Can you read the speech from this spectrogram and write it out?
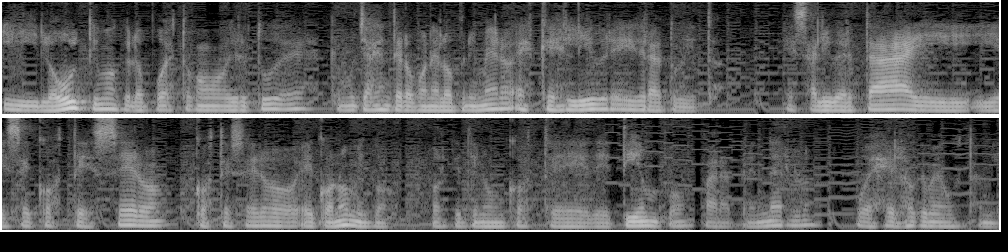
Y lo último que lo he puesto como virtudes, que mucha gente lo pone lo primero, es que es libre y gratuito. Esa libertad y, ese coste cero, coste cero económico, porque tiene un coste de tiempo para aprenderlo, pues es lo que me gusta a mí.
